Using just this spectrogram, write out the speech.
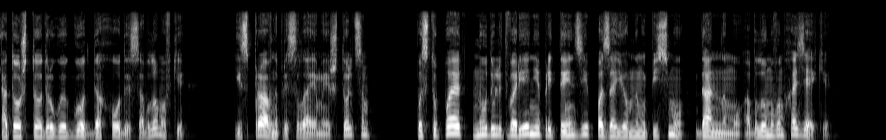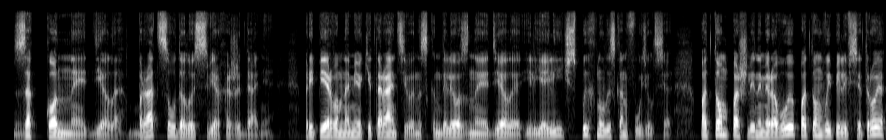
А то, что другой год доходы с Обломовки, исправно присылаемые Штольцем, поступают на удовлетворение претензий по заемному письму, данному Обломовым хозяйке. Законное дело. Братца удалось сверх ожидания. При первом намеке Тарантьева на скандалезное дело Илья Ильич вспыхнул и сконфузился. Потом пошли на мировую, потом выпили все трое,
